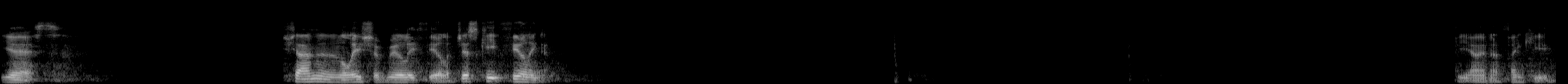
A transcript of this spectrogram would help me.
Yes. Shannon and Alicia really feel it. Just keep feeling it. Fiona, thank you.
